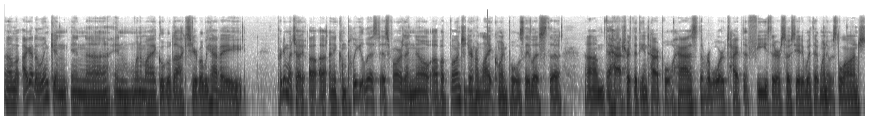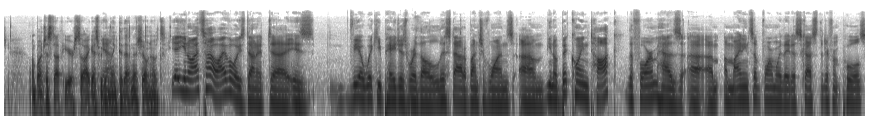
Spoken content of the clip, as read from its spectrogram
Um, I got a link in in uh, in one of my Google Docs here, but we have a pretty much a, a, a complete list, as far as I know, of a bunch of different Litecoin pools. They list the um, the hash rate that the entire pool has, the reward type, the fees that are associated with it when it was launched, a bunch of stuff here. So I guess we Yeah. can link to that in the show notes. Yeah, you know, that's how I've always done it. Uh, is via wiki pages where they'll list out a bunch of ones. Um, you know, Bitcoin Talk, the forum has a, a mining subforum where they discuss the different pools,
